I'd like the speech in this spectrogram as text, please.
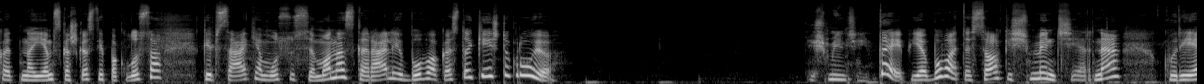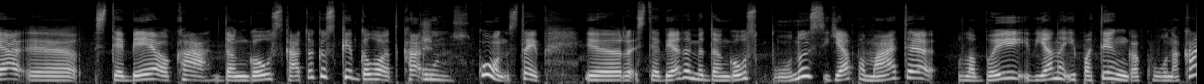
kad, na, jiems kažkas tai pakluso. Kaip sakė mūsų Simonas, karaliai buvo kas tokie iš tikrųjų? Išminčiai. Taip, jie buvo tiesiog išminčiai, ar ne, kurie e, stebėjo ką, dangaus, ką tokius, kaip galvojat, ką. Kūnus. Kūnus, taip. Ir stebėdami dangaus kūnus, jie pamatė labai vieną ypatingą kūną. Ką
